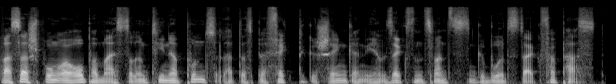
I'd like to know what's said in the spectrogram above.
Wassersprung-Europameisterin Tina Punzel hat das perfekte Geschenk an ihrem 26. Geburtstag verpasst.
